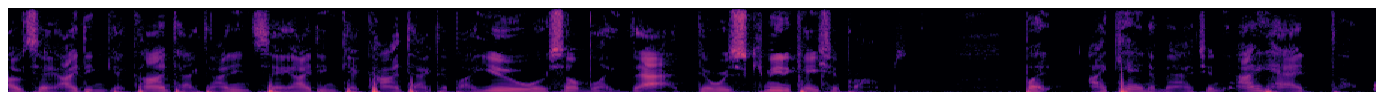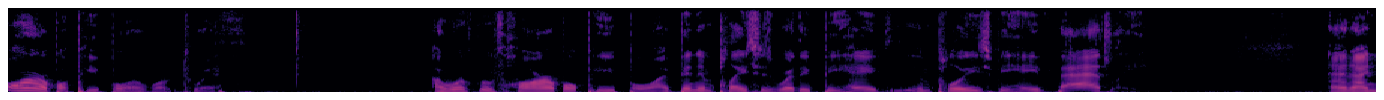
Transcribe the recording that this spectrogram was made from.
I would say I didn't get contacted. I didn't say I didn't get contacted by you or something like that. There was communication problems. But I can't imagine. I had horrible people I worked with. I worked with horrible people. I've been in places where they behave, employees behave badly, and I,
